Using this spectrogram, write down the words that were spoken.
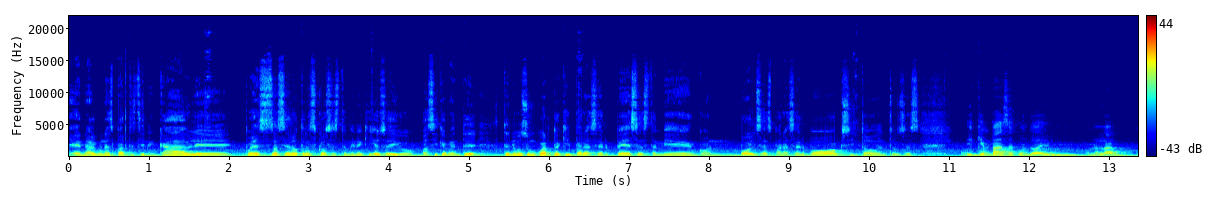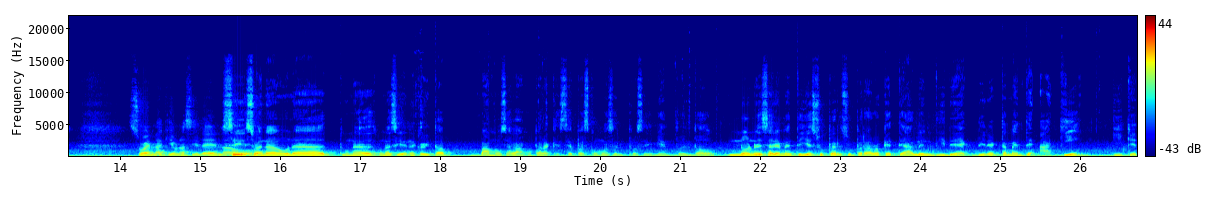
En algunas partes tienen cable, puedes hacer otras cosas también aquí, o sea, digo, básicamente tenemos un cuarto aquí para hacer pesas también, con bolsas para hacer box y todo, entonces... ¿Y qué pasa cuando hay un, alarma? ¿Suena aquí una sirena? Sí, o- suena una, una, una sirena que ahorita vamos abajo para que sepas cómo es el procedimiento de todo. No necesariamente y es súper, súper raro que te hablen direct- directamente aquí y que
